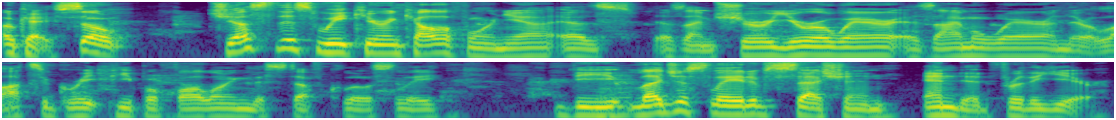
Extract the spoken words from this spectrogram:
okay, so just this week here in California, as as I'm sure you're aware, as I'm aware, and there are lots of great people following this stuff closely. the legislative session ended for the year,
